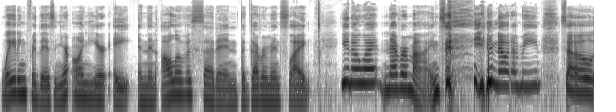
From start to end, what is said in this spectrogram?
waiting for this and you're on year 8 and then all of a sudden the government's like you know what? Never mind. you know what I mean? So,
